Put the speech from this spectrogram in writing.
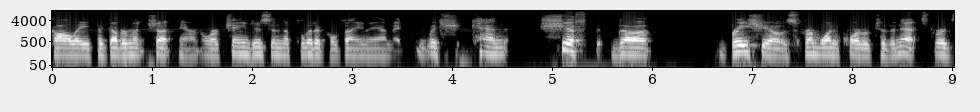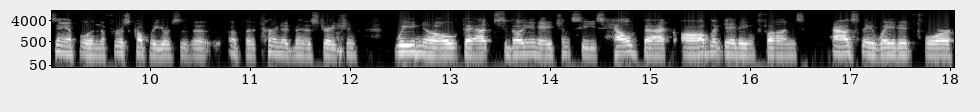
golly, the government shutdown or changes in the political dynamic, which can shift the ratios from one quarter to the next. For example, in the first couple of years of the of the current administration, we know that civilian agencies held back obligating funds as they waited for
